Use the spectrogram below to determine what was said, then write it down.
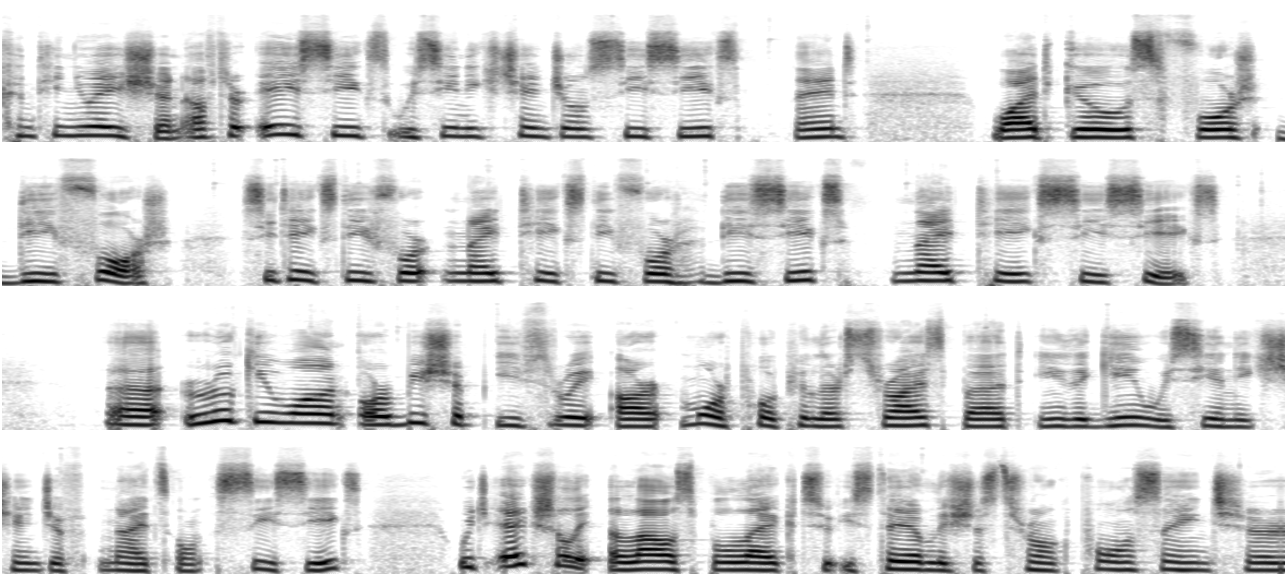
continuation. After a6, we see an exchange on c6, and white goes for d4 c takes d4, knight takes d4, d6, knight takes c6. Uh, rook e1 or bishop e3 are more popular strikes, but in the game we see an exchange of knights on c6, which actually allows black to establish a strong pawn center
